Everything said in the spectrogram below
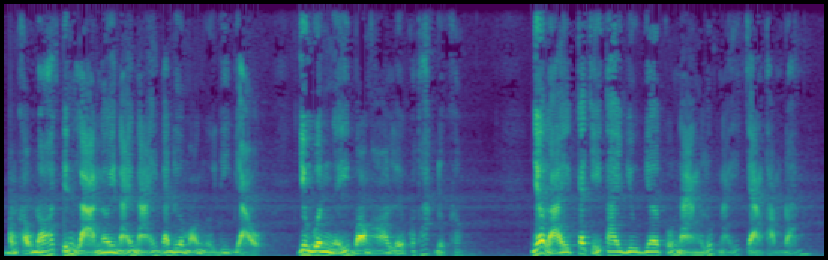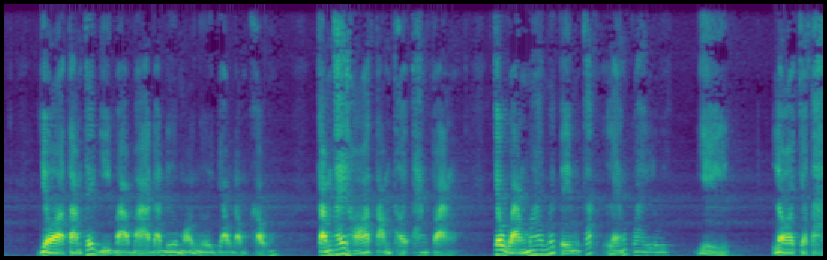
Động khẩu đó chính là nơi nãy nãy đã đưa mọi người đi vào. Dương Huynh nghĩ bọn họ liệu có thoát được không? Nhớ lại cái chỉ tay du dơ của nàng lúc nãy chàng thầm đoán. Do tam thế vị bà bà đã đưa mọi người vào động khẩu. Cảm thấy họ tạm thời an toàn. Châu Hoàng Mai mới tìm cách lẻn quay lui. Vì lo cho ta.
